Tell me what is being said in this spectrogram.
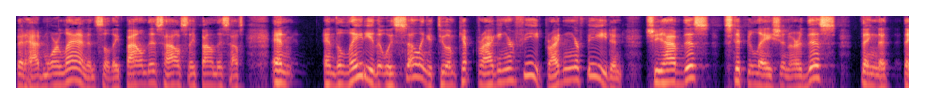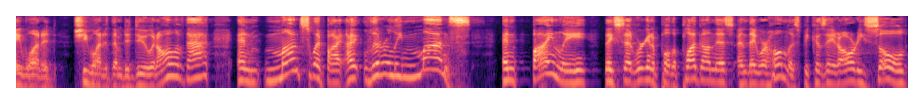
that had more land. And so they found this house, they found this house. And and the lady that was selling it to him kept dragging her feet, dragging her feet. And she'd have this stipulation or this thing that they wanted, she wanted them to do, and all of that. And months went by, I, literally months. And finally, they said, We're going to pull the plug on this. And they were homeless because they had already sold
